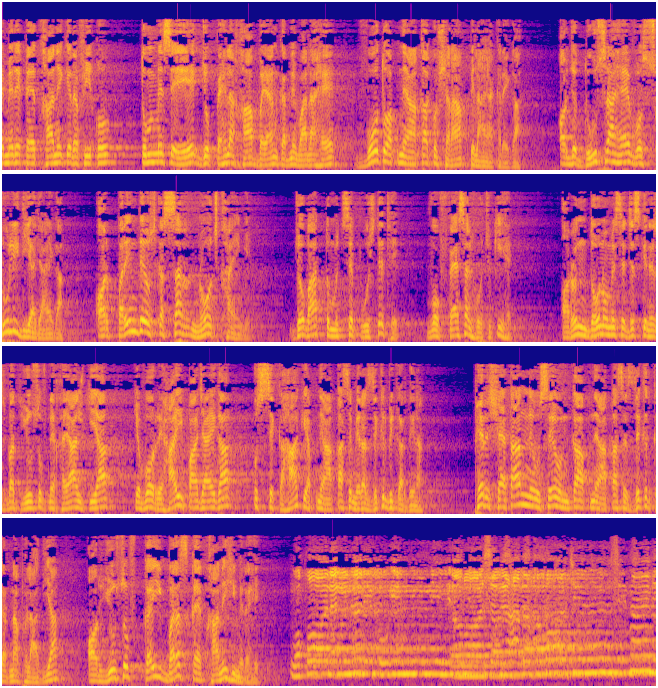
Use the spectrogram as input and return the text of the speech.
اے میرے قید خانے کے رفیقو، تم میں سے ایک جو پہلا خواب بیان کرنے والا ہے، وہ تو اپنے آقا کو شراب پلایا کرے گا، اور جو دوسرا ہے، وہ سولی دیا جائے گا، اور پرندے اس کا سر نوچ کھائیں گے۔ جو بات تم مجھ سے پوچھتے تھے، وہ فیصل ہو چکی ہے۔ اور ان دونوں میں سے جس کی نسبت یوسف نے خیال کیا کہ وہ رہائی پا جائے گا، اس سے کہا کہ اپنے آقا سے میرا ذکر بھی کر دینا۔ پھر شیطان نے اسے ان کا اپنے آقا سے ذکر کرنا بھلا دیا اور یوسف کئی برس قید خانے ہی میں رہے۔ وقال الملك إني أرى سبع بقرات سمان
